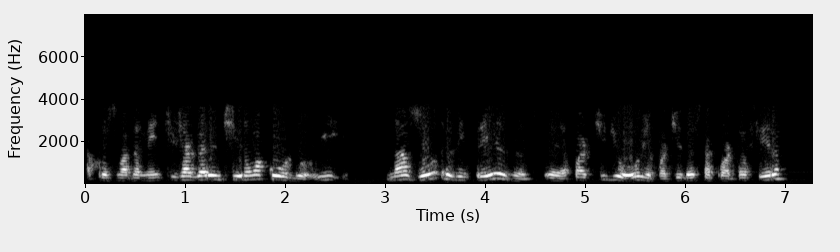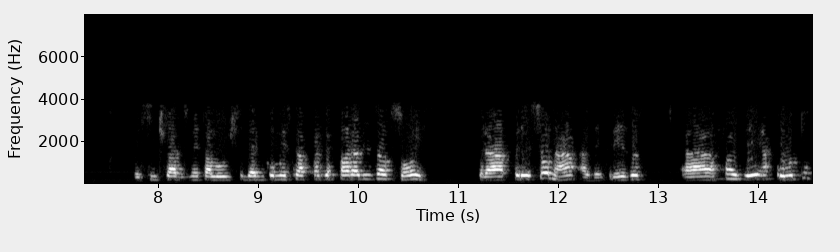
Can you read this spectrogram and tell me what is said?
aproximadamente já garantiram um acordo. E nas outras empresas, é, a partir de hoje, a partir desta quarta-feira, os sindicatos metalúrgicos devem começar a fazer paralisações para pressionar as empresas a fazer acordo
